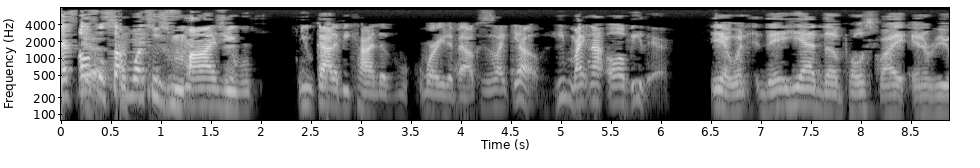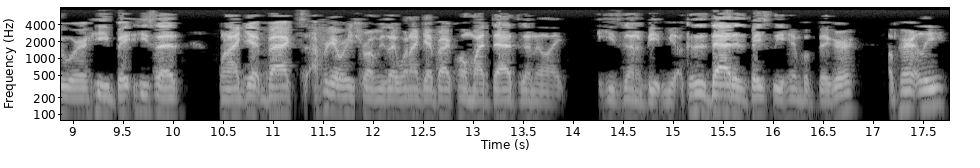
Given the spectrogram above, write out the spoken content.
That's also Yeah. someone whose mind you you got to be kind of worried about because it's like, yo, he might not all be there. Yeah, when they he had the post fight interview where he he said when I get back, to, I forget where he's from. He's like, when I get back home, my dad's gonna like he's gonna beat me up because his dad is basically him but bigger. Apparently,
